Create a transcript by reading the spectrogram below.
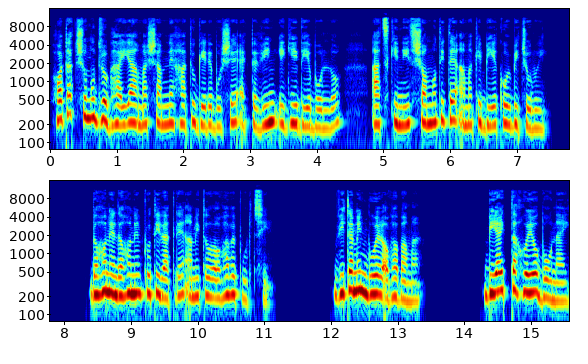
হঠাৎ সমুদ্র ভাইয়া আমার সামনে হাঁটু গেড়ে বসে একটা রিং এগিয়ে দিয়ে বলল, আজ কি নিজ সম্মতিতে আমাকে বিয়ে করবি চড়ুই? দহনে দহনের প্রতি রাত্রে আমি তোর অভাবে পড়ছি। ভিটামিন বউয়ের অভাব আমার। বিয়াইত্তা হয়েও বউ নাই।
